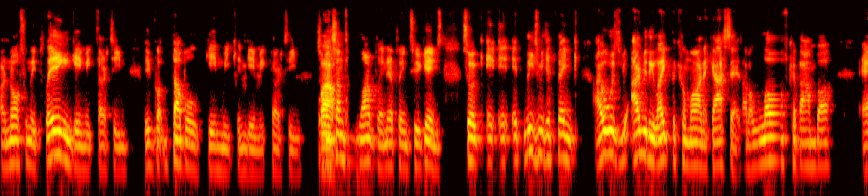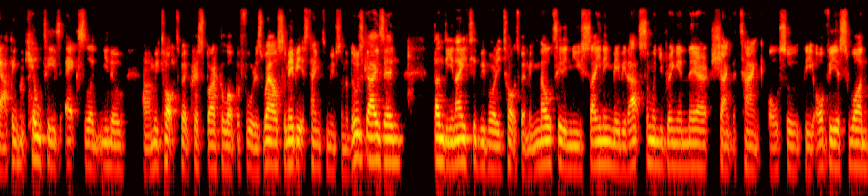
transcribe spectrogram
are not only playing in game week 13, they've got double game week in game week 13. So Wow. when some teams aren't playing, they're playing two games. So it, it, it leads me to think I always I really like the Kilmarnock assets. I love Kabamba. Uh, I think Kiltie is excellent. You know, and we talked about Chris Burke a lot before as well. So maybe it's time to move some of those guys in. Dundee United, we've already talked about McNulty, the new signing. Maybe that's someone you bring in there. Shank the Tank, also the obvious one.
